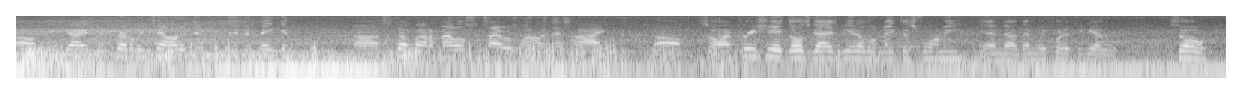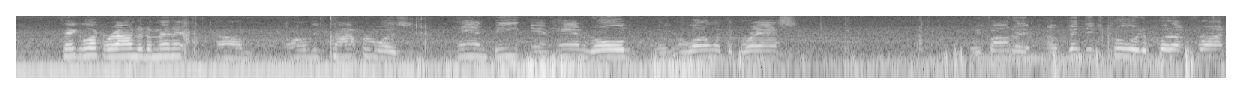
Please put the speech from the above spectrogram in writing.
Um, these guys are incredibly talented. They've, they've been making stuff out of metal since I was literally this high. Um, so I appreciate those guys being able to make this for me and uh, then we put it together. So take a look around in a minute. Um, all the copper was hand beat and hand rolled along with the brass. We found a, a vintage cooler to put up front.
